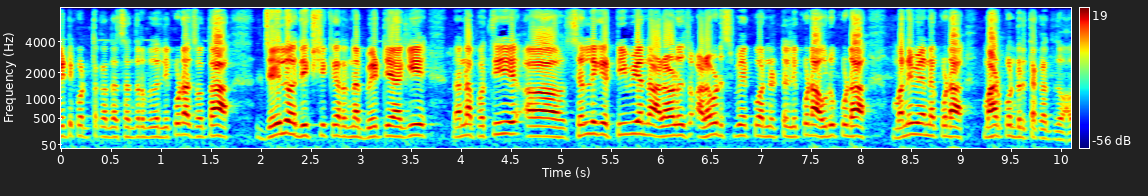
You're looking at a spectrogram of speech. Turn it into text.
ಭೇಟಿ ಕೊಡ್ತಕ್ಕಂಥ ಸಂದರ್ಭದಲ್ಲಿ ಕೂಡ ಸ್ವತಃ ಜೈಲು ಅಧೀಕ್ಷಕರನ್ನು ಭೇಟಿಯಾಗಿ ನನ್ನ ಪತಿ ಸೆಲ್ಲಿಗೆ ಟಿವಿಯನ್ನು ಅಳವಡಿಸ್ ಅಳವಡಿಸಬೇಕು ಅನ್ನೋ ನಿಟ್ಟಿನಲ್ಲಿ ಕೂಡ ಅವರು ಕೂಡ ಮನವಿಯನ್ನು ಕೂಡ ಮಾಡಿಕೊಂಡಿರ್ತಕ್ಕಂಥದ್ದು.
